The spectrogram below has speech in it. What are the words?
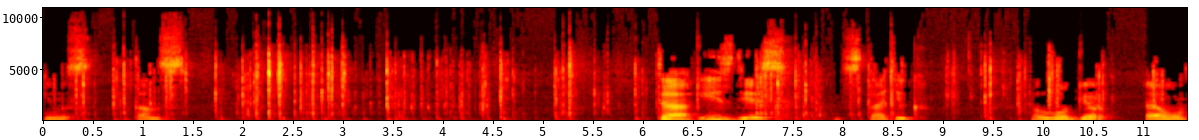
instance. Так, и здесь статик logger l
